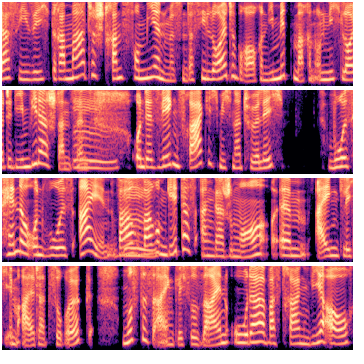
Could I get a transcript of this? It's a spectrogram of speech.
dass sie sich dramatisch transformieren müssen, dass sie Leute brauchen, die mitmachen und nicht Leute, die im Widerstand sind. Mm. Und deswegen frage ich mich natürlich, wo ist Henne und wo ist Ein? Warum, mhm. warum geht das Engagement ähm, eigentlich im Alter zurück? Muss das eigentlich so sein? Oder was tragen wir auch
